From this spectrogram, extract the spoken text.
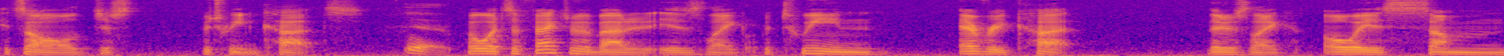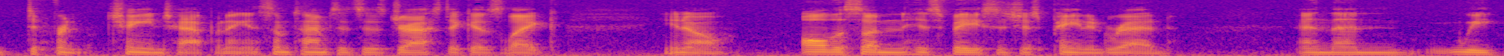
It's all just between cuts. Yeah. But what's effective about it is like between every cut, there's like always some different change happening, and sometimes it's as drastic as like, you know, all of a sudden his face is just painted red, and then we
